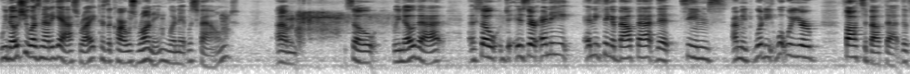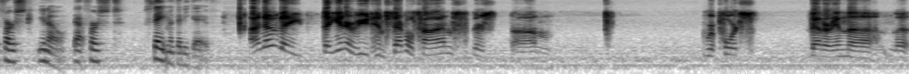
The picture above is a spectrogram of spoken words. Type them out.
We know she wasn't out of gas, right? Because the car was running when it was found. Um, so we know that. So is there any anything about that that seems? I mean, what do you, what were your thoughts about that? The first, you know, that first statement that he gave. I know they they interviewed him several times. There's um, reports that are in the, the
